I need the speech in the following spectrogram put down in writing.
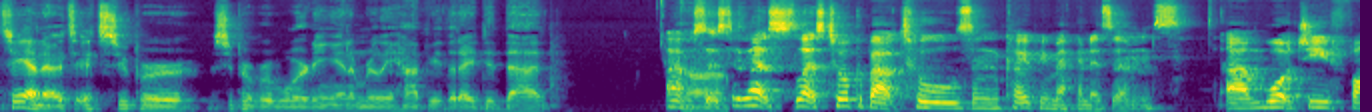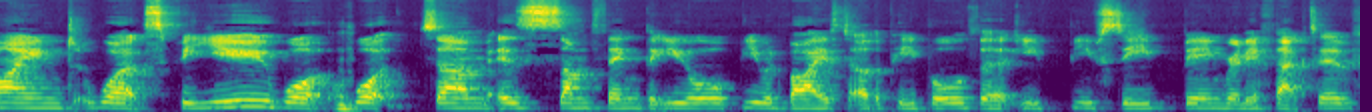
so yeah no it's it's super super rewarding and i'm really happy that i did that Um, so, Uh, so let's let's talk about tools and coping mechanisms. Um, what do you find works for you? What Mm. what um, is something that you you advise to other people that you you see being really effective?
